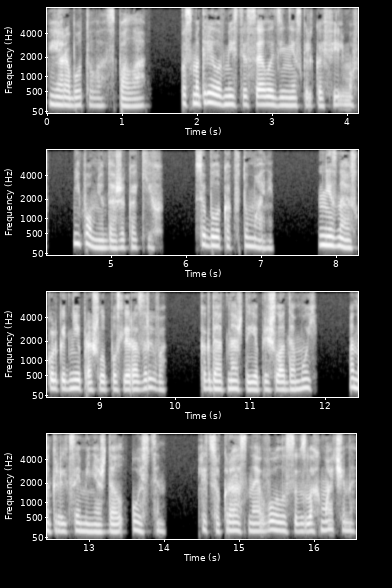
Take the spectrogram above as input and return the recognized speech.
Я работала, спала. Посмотрела вместе с Элоди несколько фильмов. Не помню даже каких. Все было как в тумане. Не знаю, сколько дней прошло после разрыва, когда однажды я пришла домой, а на крыльце меня ждал Остин. Лицо красное, волосы взлохмачены.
